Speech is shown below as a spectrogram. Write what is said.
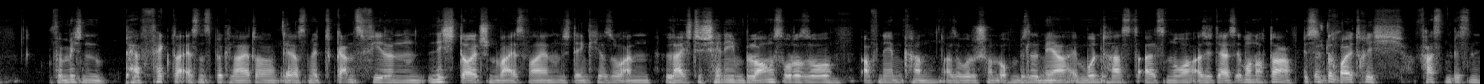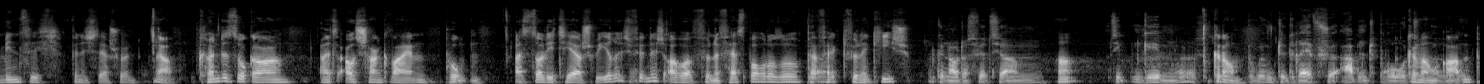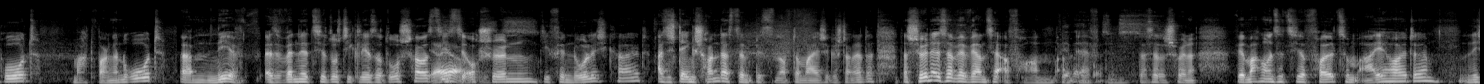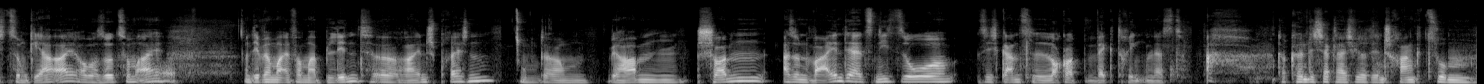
Für mich ein perfekter Essensbegleiter, der es mit ganz vielen nicht-deutschen Weißweinen, ich denke hier so an leichte Chenin Blancs oder so, aufnehmen kann. Also wo du schon auch ein bisschen mehr im Mund hast als nur, also der ist immer noch da. Bisschen kräutrig, fast ein bisschen minzig, finde ich sehr schön. Ja, könnte sogar als Ausschenkwein punkten. Als Solitär schwierig, finde ich, aber für eine Vesper oder so perfekt, für eine Quiche. Genau, das wird es ja am Ja. Siebten geben. Ne? Das Genau. berühmte gräfsche Abendbrot. Genau, Also, Abendbrot. Macht Wangenrot. Ähm, nee, also wenn du jetzt hier durch die Gläser durchschaust, Ja, siehst ja. du auch schön die Phenoligkeit. Also ich denke schon, dass der ein bisschen auf der Maische gestanden hat. Das Schöne ist ja, wir werden es ja erfahren am werden 11. das. Das ist ja das Schöne. Wir machen uns jetzt hier voll zum Ei heute. Nicht zum Gärei, aber so zum Ei. Oh. Indem wir mal einfach mal blind äh, reinsprechen. Und ähm, wir haben schon, also ein Wein, der jetzt nicht so sich ganz locker wegtrinken lässt. Ach, da könnte ich ja gleich wieder den Schrank zum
